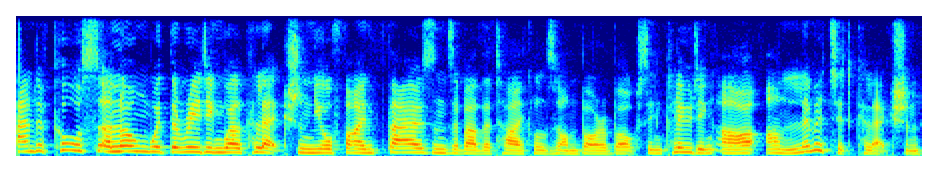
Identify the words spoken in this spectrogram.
And of course, along with the Reading Well collection, you'll find thousands of other titles on BorrowBox, including our Unlimited collection.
